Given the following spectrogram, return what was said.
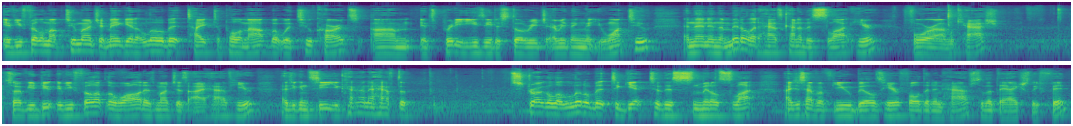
if you fill them up too much, it may get a little bit tight to pull them out, but with two cards, um, it's pretty easy to still reach everything that you want to. And then in the middle, it has kind of this slot here for um, cash. So if you do, if you fill up the wallet as much as I have here, as you can see, you kind of have to struggle a little bit to get to this middle slot. I just have a few bills here folded in half so that they actually fit.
